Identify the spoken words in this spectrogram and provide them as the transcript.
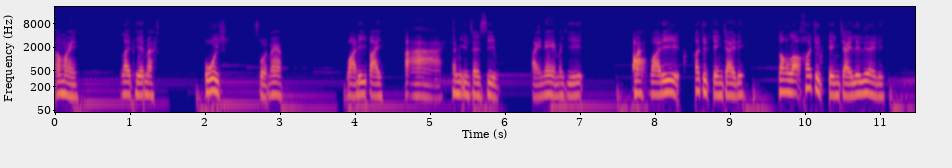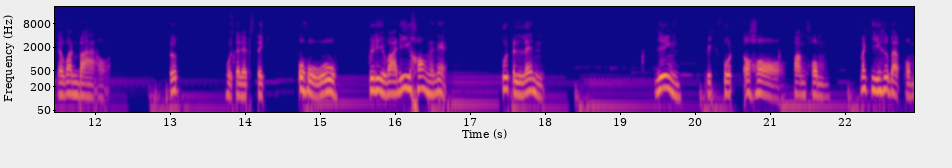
เอาใหม่ ไล่เพจมา อุ้ย สวยมาก วาดี้ไป ป่าถ้ามี incisive ไปแน่เมื่อกี้ มาวาดี้เข้าจุดเกรงใจดิ ลองเลาะเข้าจุดเกรงใจเรื่อยๆดิ แล้ววันบาร์เอาปึ๊บหูแต่เล็บสติก โอ้โห ดูดิวาดี้คล่องนะเนี่ย พูดเป็นเล่น ยิ่งวิกฟุตโอ้โห ความคม เมื่อกี้คือแบบผม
